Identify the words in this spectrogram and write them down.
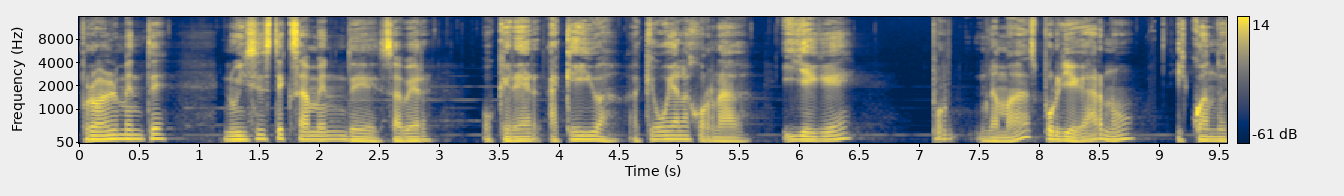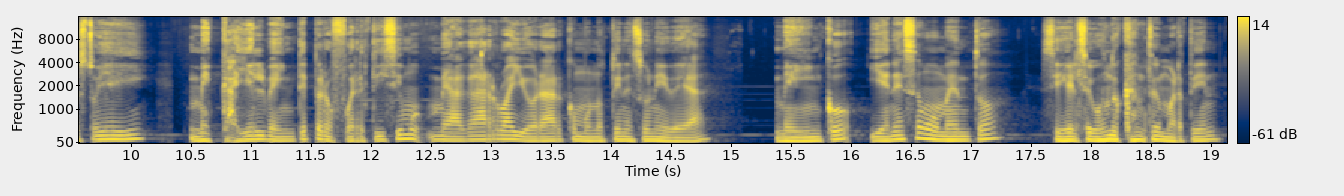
probablemente no hice este examen de saber o querer a qué iba, a qué voy a la jornada. Y llegué por nada más, por llegar, ¿no? Y cuando estoy ahí, me cae el 20, pero fuertísimo. Me agarro a llorar como no tienes una idea. Me hinco y en ese momento sigue el segundo canto de Martín.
